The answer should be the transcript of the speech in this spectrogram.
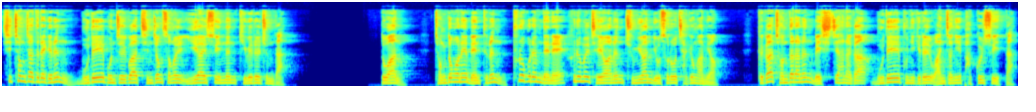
시청자들에게는 무대의 본질과 진정성을 이해할 수 있는 기회를 준다. 또한 정동원의 멘트는 프로그램 내내 흐름을 제어하는 중요한 요소로 작용하며 그가 전달하는 메시지 하나가 무대의 분위기를 완전히 바꿀 수 있다.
